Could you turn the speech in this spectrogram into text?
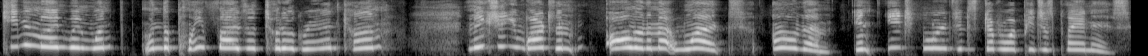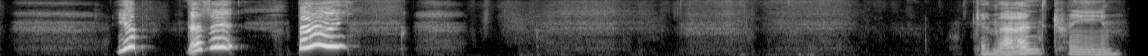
keep in mind when one when the point fives of Total Grand come, make sure you watch them all of them at once. All of them. In each order to discover what Peach's plan is. Yep, that's it. Bye. Command cream.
